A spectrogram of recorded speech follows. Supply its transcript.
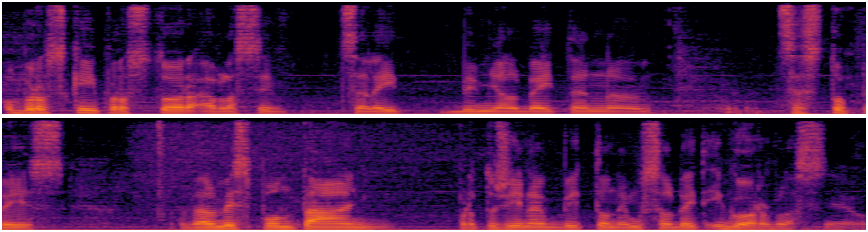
obrovský prostor a vlastně celý by měl být ten cestopis velmi spontánní, protože jinak by to nemusel být Igor vlastně. Jo.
